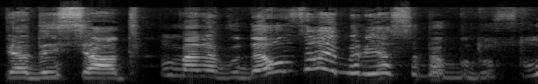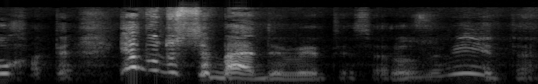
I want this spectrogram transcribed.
50 у мене буде Алзаймер, я себе буду слухати. Я буду себе дивитися, розумієте?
